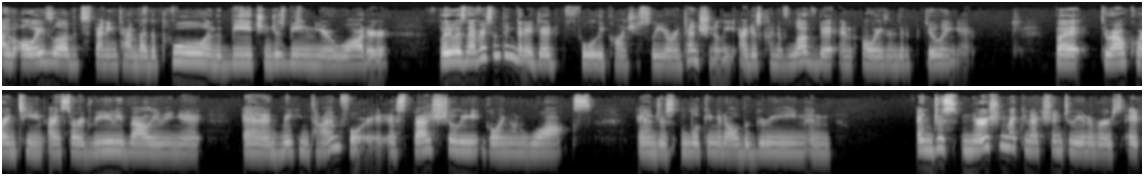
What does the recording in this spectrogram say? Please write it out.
I've always loved spending time by the pool and the beach and just being near water, but it was never something that I did fully consciously or intentionally. I just kind of loved it and always ended up doing it. But throughout quarantine, I started really valuing it and making time for it, especially going on walks and just looking at all the green and and just nourishing my connection to the universe. It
